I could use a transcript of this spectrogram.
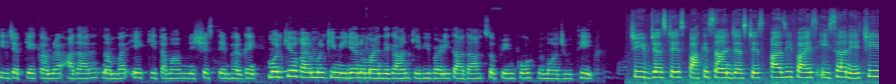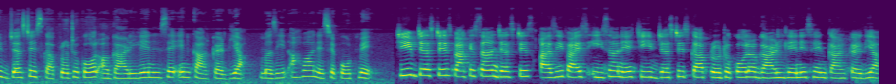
थी, जबकि कमरा अदालत नंबर एक की तमाम नशस्तें भर गई मुल्की और गैर मुल्की मीडिया नुमाइंदगान की भी बड़ी तादाद सुप्रीम कोर्ट में मौजूद थी। Chief justice Pakistan justice Qazi Faez Isa ने चीफ जस्टिस का प्रोटोकॉल और गाड़ी लेने से इनकार कर दिया, मजीद अहवाल इस रिपोर्ट में। Chief justice Pakistan justice Qazi Faez Isa ने चीफ जस्टिस का प्रोटोकॉल और गाड़ी लेने से इनकार कर दिया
